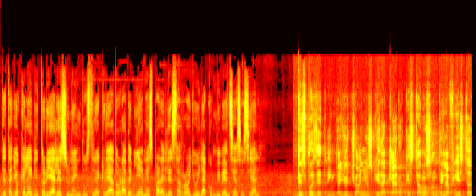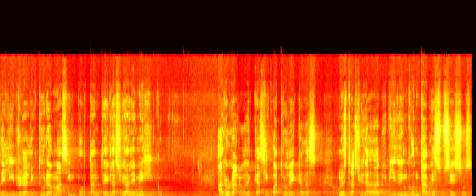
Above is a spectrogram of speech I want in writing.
detalló que la editorial es una industria creadora de bienes para el desarrollo y la convivencia social. Después de 38 años queda claro que estamos ante la fiesta del libro y la lectura más importante de la Ciudad de México. A lo largo de casi cuatro décadas, nuestra ciudad ha vivido incontables sucesos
